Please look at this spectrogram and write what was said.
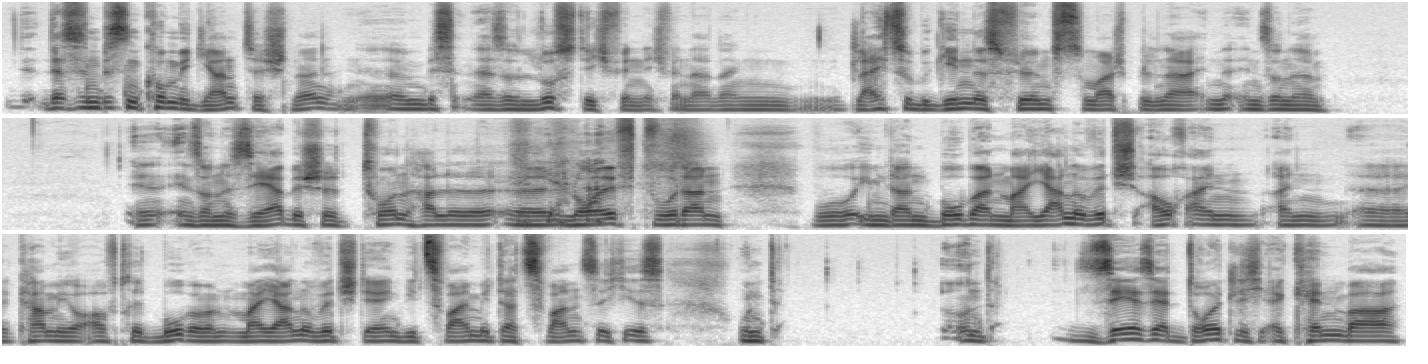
das ist ein bisschen komödiantisch, ne? ein bisschen, also lustig finde ich, wenn er dann gleich zu Beginn des Films zum Beispiel in, in so eine in, in so eine serbische Turnhalle äh, ja. läuft, wo dann, wo ihm dann Boban Marjanovic auch ein, ein äh, Cameo-Auftritt, Boban Marjanovic, der irgendwie 2,20 Meter ist und, und sehr, sehr deutlich erkennbar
